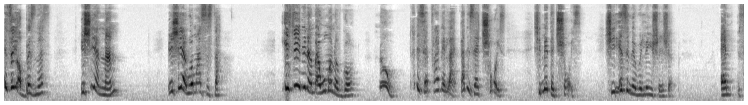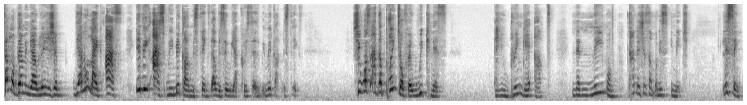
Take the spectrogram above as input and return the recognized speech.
Is it your business? Is she a nun? Is she a Roman sister? Is she even a, a woman of God? No. That is her private life. That is her choice. She made the choice. She is in a relationship. And some of them in their relationship, they are not like us. Even us, we make our mistakes. That we say we are Christians, we make our mistakes. She was at the point of her weakness. And you bring her out the name of tarnishing somebody's image. Listen,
